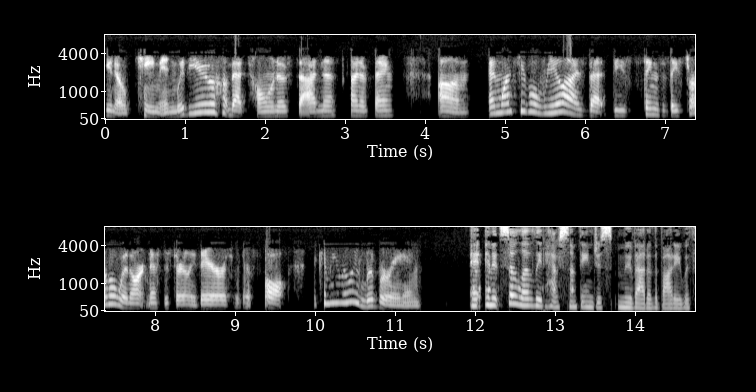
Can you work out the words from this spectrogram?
you know, came in with you, that tone of sadness kind of thing. Um, and once people realize that these things that they struggle with aren't necessarily theirs or their fault, it can be really liberating. And, and it's so lovely to have something just move out of the body with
